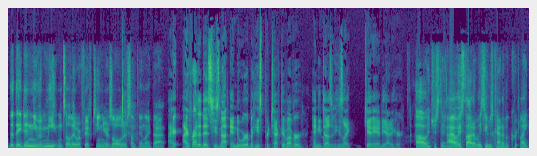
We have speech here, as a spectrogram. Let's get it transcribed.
that they didn't even meet until they were 15 years old or something like that. I, I read it as he's not into her, but he's protective of her, and he doesn't. He's like, get Andy out of here. Oh, interesting. I always thought it was he was kind of a like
